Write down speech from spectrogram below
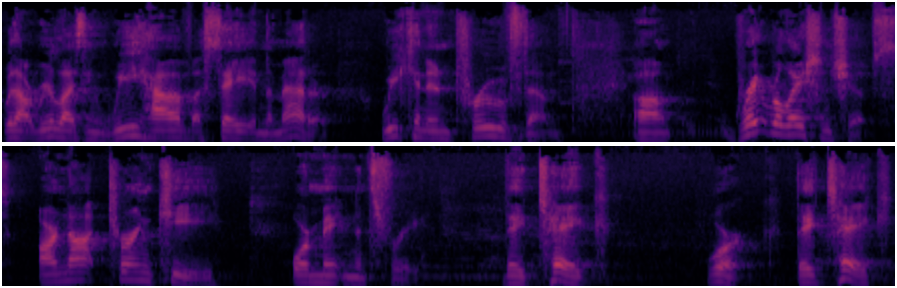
without realizing we have a say in the matter. We can improve them. Um, great relationships are not turnkey or maintenance free, they take work, they take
